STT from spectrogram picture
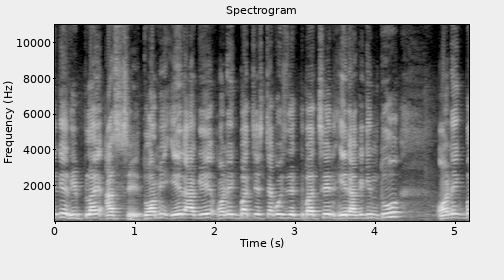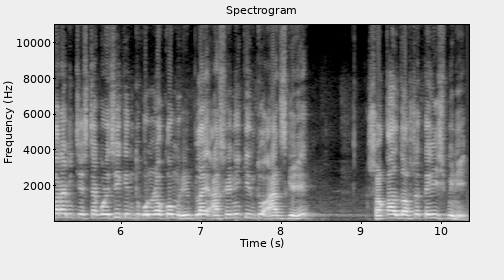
থেকে রিপ্লাই আসছে। তো আমি এর আগে অনেকবার চেষ্টা করেছি দেখতে পাচ্ছেন, এর আগে কিন্তু অনেকবার আমি চেষ্টা করেছি, কিন্তু কোনো রকম রিপ্লাই আসেনি। কিন্তু আজকে সকাল দশটা তেইশ মিনিট।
